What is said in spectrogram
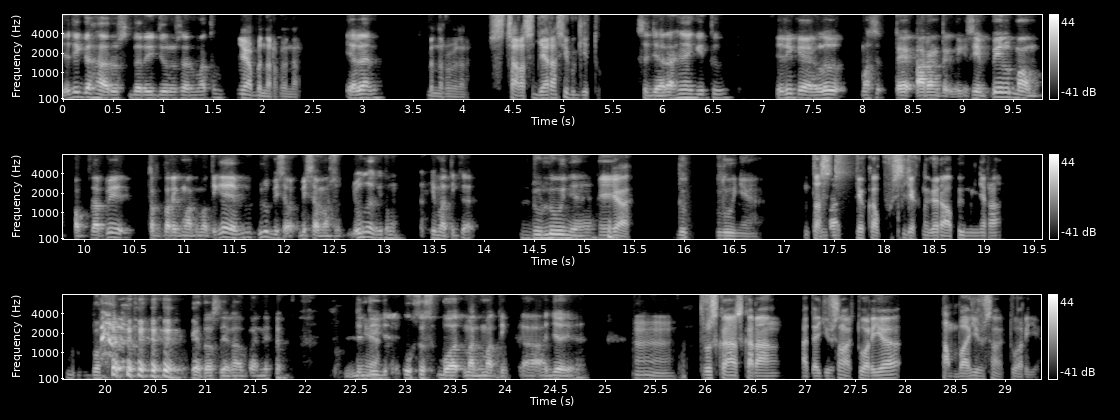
Jadi gak harus dari jurusan matem, Ya, benar-benar. ya kan? Benar-benar. Secara sejarah sih begitu. Sejarahnya gitu. Jadi kayak lu masuk te orang teknik sipil mau tapi tertarik matematika ya lu bisa bisa masuk juga gitu himatika dulunya. Iya, dulunya. Entah sejak kapan, sejak negara api menyerang. Berubah. Gak tahu sejak kapan ya. Jadi Ya. khusus buat matematika aja ya. Mm. Terus karena sekarang ada jurusan aktuaria, tambah jurusan aktuaria.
